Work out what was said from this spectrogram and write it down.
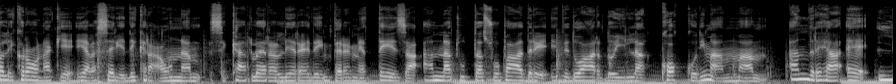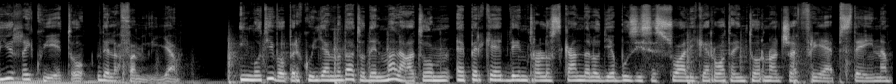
alle cronache e alla serie The Crown, se Carlo era l'erede in perenne attesa, Anna tutta suo padre ed Edoardo il cocco di mamma, Andrea è l'irrequieto della famiglia. Il motivo per cui gli hanno dato del malato è perché è dentro allo scandalo di abusi sessuali che ruota intorno a Jeffrey Epstein,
